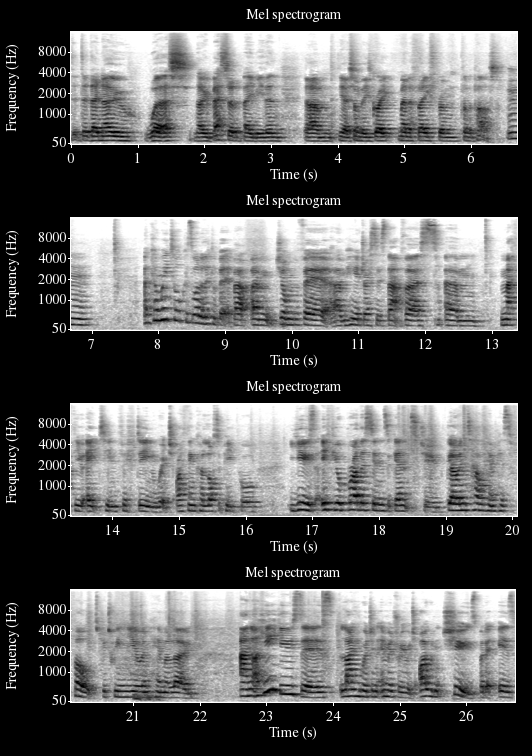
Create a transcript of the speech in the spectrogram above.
th- th- they're no worse, no better, maybe than um, you know some of these great men of faith from from the past. Mm. Uh, can we talk as well a little bit about um, John Bevere? Um, he addresses that verse, um, Matthew eighteen fifteen, which I think a lot of people use. If your brother sins against you, go and tell him his fault between you and him alone. And he uses language and imagery which I wouldn't choose, but it is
